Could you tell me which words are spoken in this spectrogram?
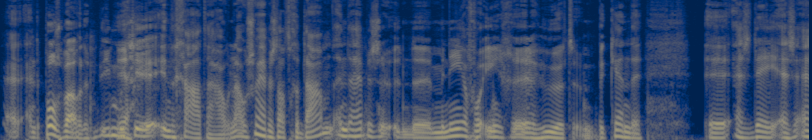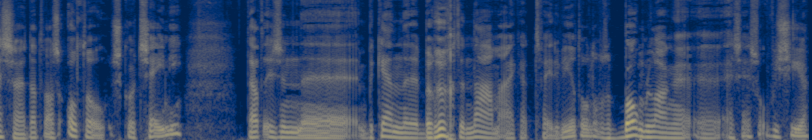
en en de postbode. Die moet Ja. je in de gaten houden. Nou, zo hebben ze dat gedaan. En daar hebben ze een eh, meneer voor ingehuurd. Een bekende eh SD-SS'er. Dat was Otto Scorzeni. Dat is een, eh, een bekende, beruchte naam eigenlijk uit de Tweede Wereldoorlog. Dat was een boomlange eh, SS-officier.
